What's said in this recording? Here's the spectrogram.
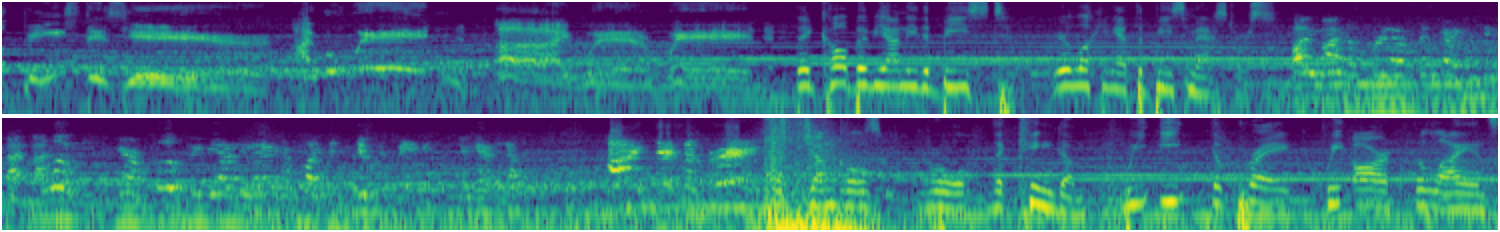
The beast is here! I will win! I will win! They call Bibbiani the Beast. You're looking at the Beastmasters. I'm not afraid of this guy because he's a fluke. You're a fluke, Bibbiani. You're gonna fight the Duke, baby. You get enough. I disagree! The jungles rule the kingdom. We eat the prey. We are the lion's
